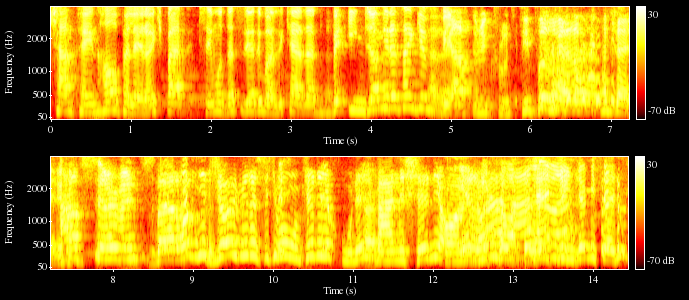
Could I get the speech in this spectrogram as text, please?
کمپین ها و پلیرهایی که بعد سه مدت زیادی بازی کردن. به اینجا می‌رسن که we have to recruit people. We have servants. به هر حال یه جایی می‌رسه که ما ممکنه یه خونه منشنی یه آرنایی قابلت اینجا می‌سازیم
